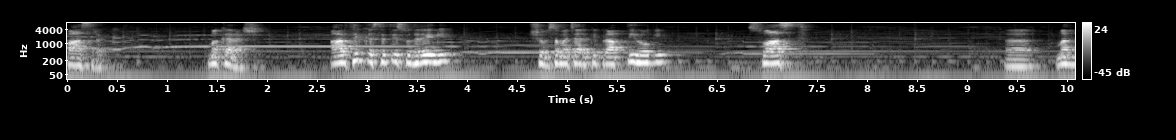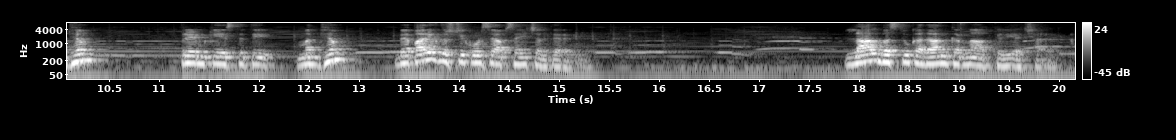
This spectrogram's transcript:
पास रखें। मकर राशि। आर्थिक स्थिति सुधरेगी शुभ समाचार की प्राप्ति होगी। स्वास्थ्य मध्यम, प्रेम की स्थिति मध्यम, व्यापारिक दृष्टिकोण से आप सही चलते रहेंगे। लाल वस्तु का दान करना आपके लिए अच्छा रहेगा।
